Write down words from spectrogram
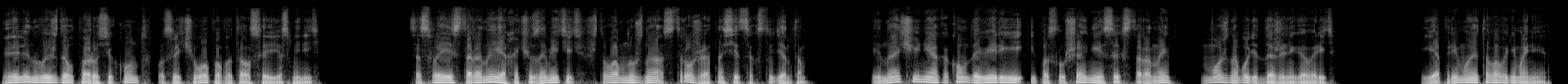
Эллен выждал пару секунд, после чего попытался ее сменить. Со своей стороны я хочу заметить, что вам нужно строже относиться к студентам. Иначе ни о каком доверии и послушании с их стороны можно будет даже не говорить. Я приму это во внимание.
